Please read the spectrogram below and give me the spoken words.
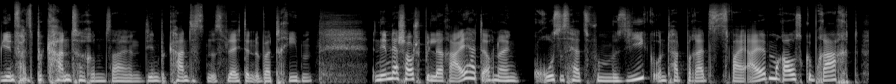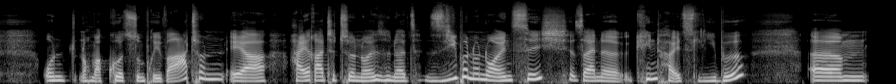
jedenfalls bekannteren sein. Den bekanntesten ist vielleicht dann übertrieben. Neben der Schauspielerei hat er auch noch ein großes Herz für Musik und hat bereits zwei Alben rausgebracht. Und nochmal kurz zum Privaten. Er heiratete 1997 seine Kindheitsliebe. Ähm,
